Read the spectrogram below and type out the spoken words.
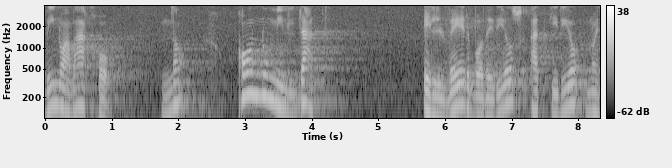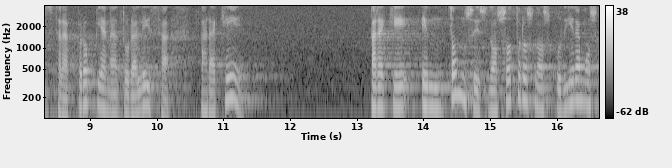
vino abajo, no, con humildad el verbo de Dios adquirió nuestra propia naturaleza ¿Para qué? Para que entonces nosotros nos pudiéramos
